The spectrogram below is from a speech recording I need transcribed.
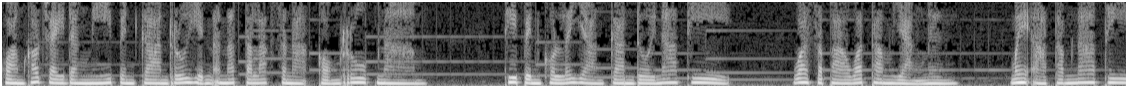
ความเข้าใจดังนี้เป็นการรู้เห็นอนัตตลักษณะของรูปนาม ที่เป็นคนละอย่างกันโดยหน้าที่ ว่าสภาวธรรมอย่างหนึ่ง ไม่อาจทำหน้าที่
